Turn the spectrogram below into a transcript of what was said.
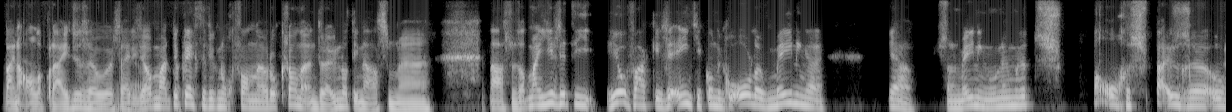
Bijna alle prijzen, zo eh, zei hij zelf. Maar toen kreeg hij natuurlijk nog van eh, Roxanne een dreun dat hij naast hem, eh, naast hem zat. Maar hier zit hij heel vaak in zijn eentje. Kon hij geoorloofd meningen. Ja, zijn mening, hoe noem je het? Spalgen, spuigen over.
